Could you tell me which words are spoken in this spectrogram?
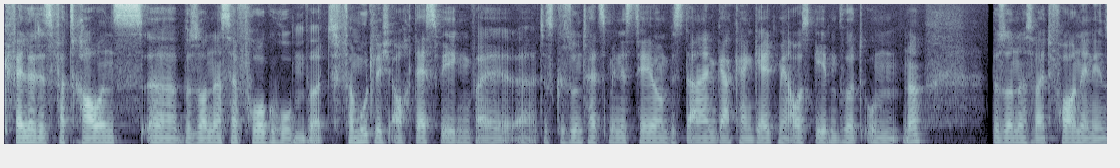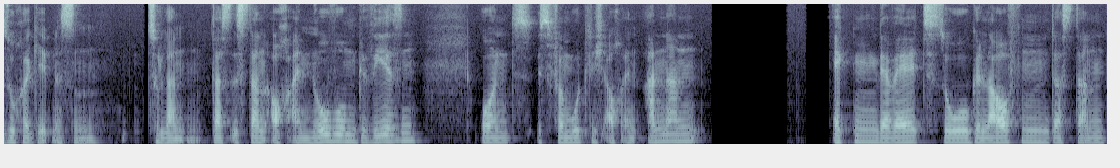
Quelle des Vertrauens äh, besonders hervorgehoben wird. Vermutlich auch deswegen, weil äh, das Gesundheitsministerium bis dahin gar kein Geld mehr ausgeben wird, um ne, besonders weit vorne in den Suchergebnissen zu landen. Das ist dann auch ein Novum gewesen und ist vermutlich auch in anderen Ecken der Welt so gelaufen, dass dann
